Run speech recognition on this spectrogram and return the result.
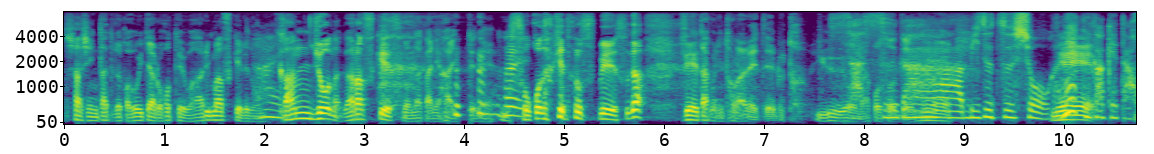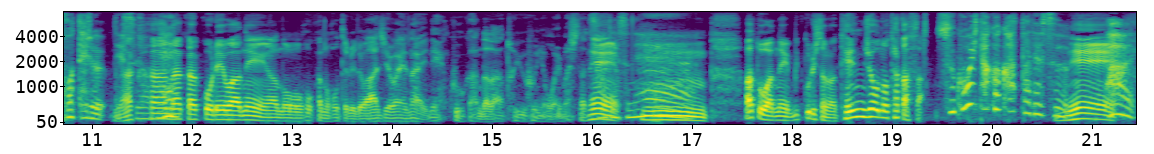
写真立てとか置いてあるホテルはありますけれども、はい、頑丈なガラスケースの中に入ってね、はい、そこだけのスペースが贅沢に取られているといういうようなことで、ね、さすが美術賞がね、ね、手掛けたホテルですよね。なかなかこれはね、あの他のホテルでは味わえないね空間だなというふうに思いましたね。そうですね。あとはね、びっくりしたのは天井の高さ。すごい高かったです。ね、はい、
